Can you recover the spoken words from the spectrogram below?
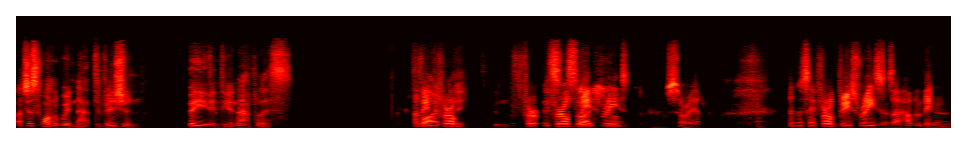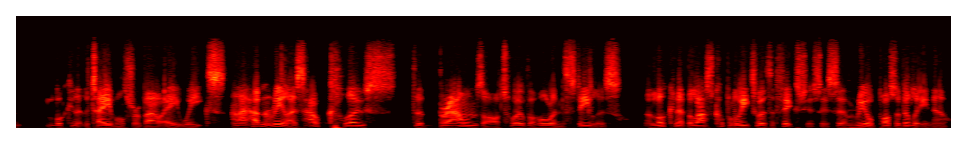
I just want to win that division, beat Indianapolis. I mean, for ob- For for just like obvious reasons. Sorry, I'm going to say for obvious reasons, I haven't been looking at the tables for about eight weeks, and I hadn't realised how close the Browns are to overhauling the Steelers. And looking at the last couple of weeks worth of fixtures, it's a real possibility now.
